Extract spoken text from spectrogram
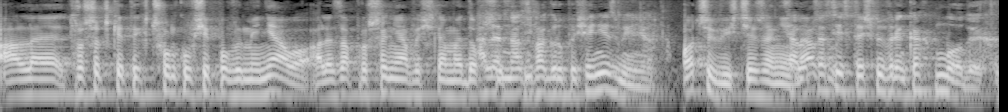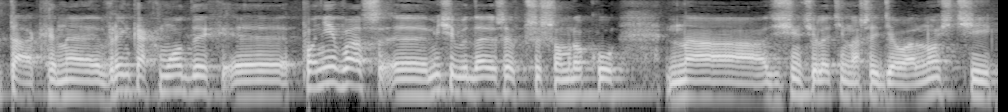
ale troszeczkę tych członków się powymieniało, ale zaproszenia wyślemy do ale wszystkich. Ale nazwa grupy się nie zmienia. Oczywiście, że nie. Cały czas jesteśmy w rękach młodych. Tak, w rękach młodych, e, ponieważ e, mi się wydaje, że w przyszłym roku na dziesięciolecie naszej działalności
